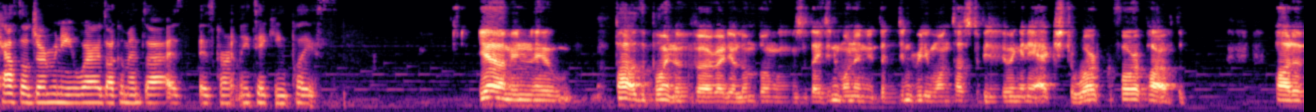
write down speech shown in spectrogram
Kassel, Germany, where Documenta is, is currently taking place. Yeah, I mean, part of the point of uh, Radio Lumbung was that they didn't want any, they didn't really want us to be doing any extra work for it. Part of the part of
